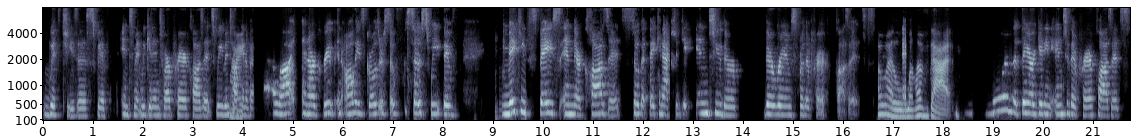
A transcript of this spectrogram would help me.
with Jesus. We have intimate. We get into our prayer closets. We've been talking right. about a lot in our group, and all these girls are so so sweet. They've making space in their closets so that they can actually get into their their rooms for their prayer closets. Oh, I and love that. More that they are getting into their prayer closets,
